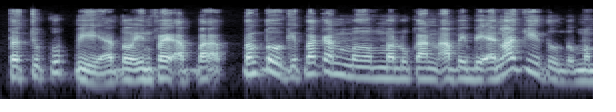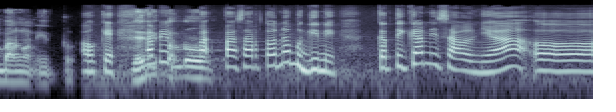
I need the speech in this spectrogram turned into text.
tercukupi atau invest apa tentu kita kan memerlukan APBN lagi itu untuk membangun itu. Oke. Jadi Tapi perlu... Pak, Pak Sartono begini, ketika misalnya uh,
